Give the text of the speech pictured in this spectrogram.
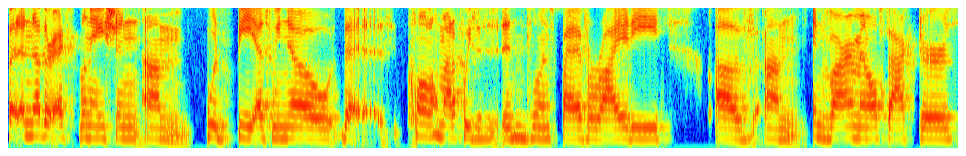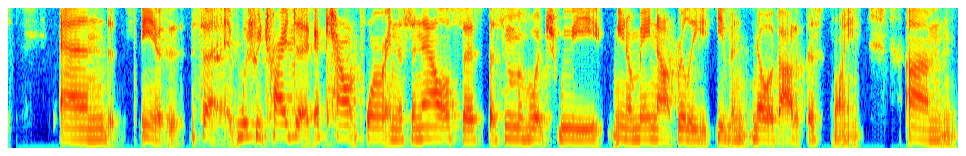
But another explanation um, would be, as we know, that clonal hematopoiesis is influenced by a variety of um, environmental factors and you know so, which we tried to account for in this analysis but some of which we you know may not really even know about at this point. Um,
